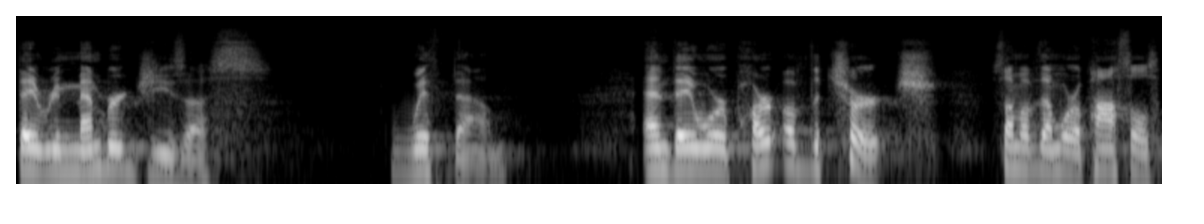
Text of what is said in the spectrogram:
They remembered Jesus with them. And they were part of the church. Some of them were apostles,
